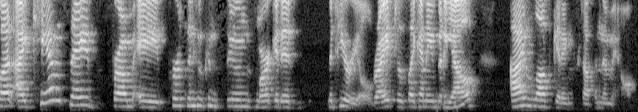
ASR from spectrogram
but I can say from a person who consumes marketed material, right? Just like anybody mm-hmm. else, I love getting stuff in the mail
